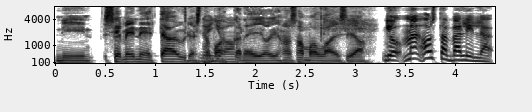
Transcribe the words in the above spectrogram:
niin se menee täydestä, No no joo. vaikka ne ei ole ihan samanlaisia. Joo, mä ostan välillä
